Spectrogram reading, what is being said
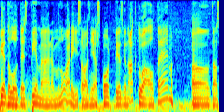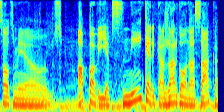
piedaloties, piemēram, nu, arī savā ziņā sporta diezgan aktuāla tēma, uh, tā saucamie uh, apavi, jeb sneakeri, kā žargonā saka.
